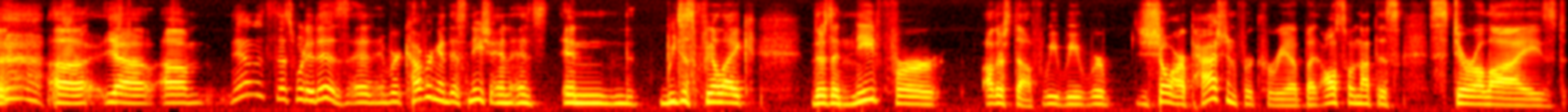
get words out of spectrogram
Yeah. uh, yeah, um, yeah, that's, that's what it is, and we're covering in this niche, and it's and we just feel like there's a need for other stuff. We we we're show our passion for Korea, but also not this sterilized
